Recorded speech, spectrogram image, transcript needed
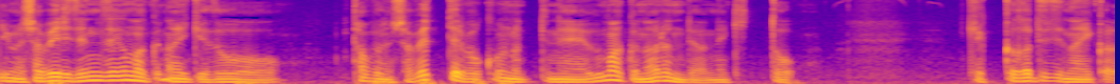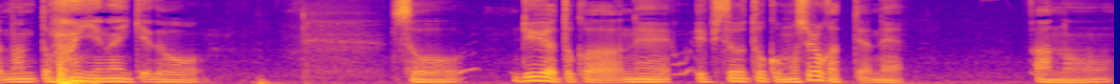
今喋り全然うまくないけど多分喋ってればこういうのってねうまくなるんだよねきっと。結果が出てないから何とも言えないけど。そう。竜也とかねエピソードトーク面白かったよね。あの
